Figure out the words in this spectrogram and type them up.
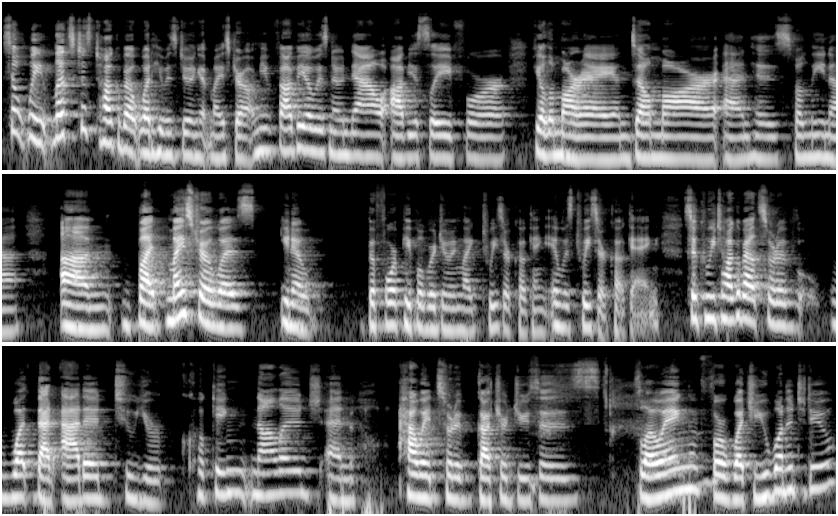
So wait, let's just talk about what he was doing at Maestro. I mean, Fabio is known now, obviously, for Fiola Mare and Del Mar and his Sfoglina. Um, but Maestro was, you know, before people were doing like tweezer cooking, it was tweezer cooking. So can we talk about sort of what that added to your cooking knowledge and how it sort of got your juices flowing for what you wanted to do?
